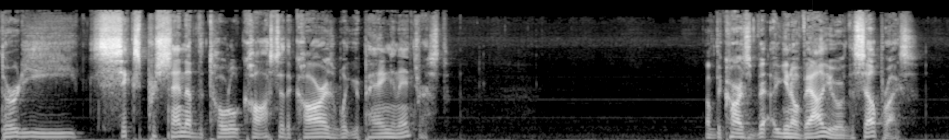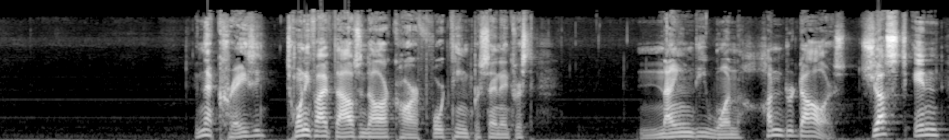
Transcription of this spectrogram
36% of the total cost of the car is what you're paying in interest of the car's you know value or the sale price. Isn't that crazy? $25,000 car, 14% interest, $9100 just in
